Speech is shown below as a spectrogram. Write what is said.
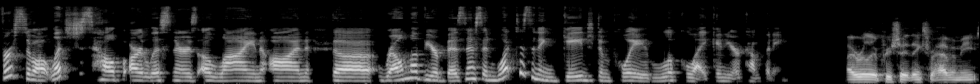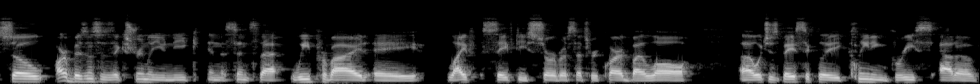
first of all, let's just help our listeners align on the realm of your business and what does an engaged employee look like in your company? I really appreciate it. Thanks for having me. So, our business is extremely unique in the sense that we provide a life safety service that's required by law, uh, which is basically cleaning grease out of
